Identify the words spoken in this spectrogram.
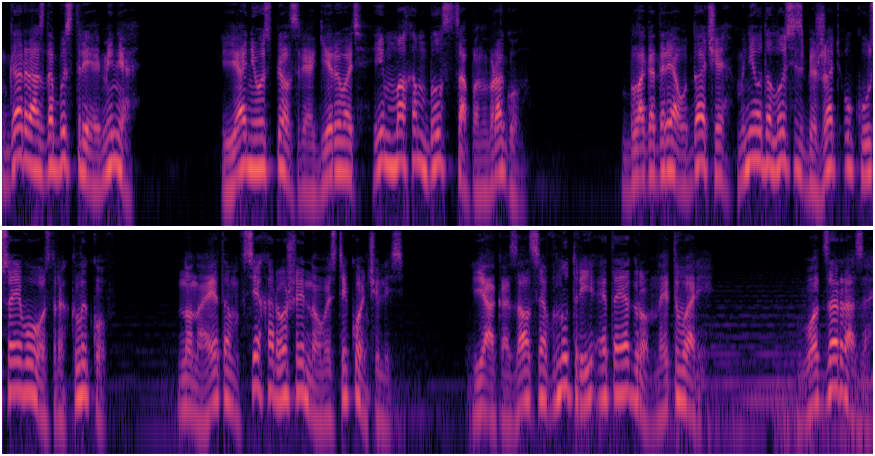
Гораздо быстрее меня. Я не успел среагировать и махом был сцапан врагом. Благодаря удаче мне удалось избежать укуса его острых клыков. Но на этом все хорошие новости кончились. Я оказался внутри этой огромной твари. Вот зараза!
